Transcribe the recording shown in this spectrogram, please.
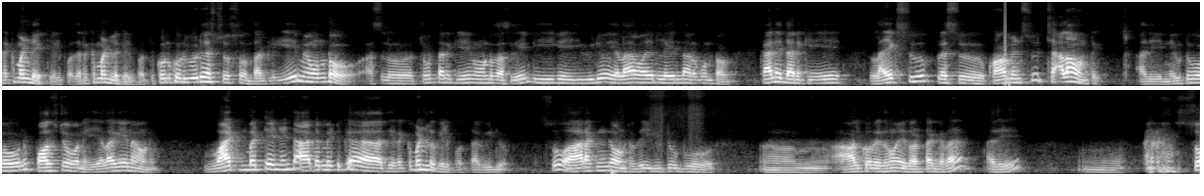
రికమెండ్కి వెళ్ళిపోద్ది రికమెండ్లోకి వెళ్ళిపోద్ది. కొన్ని కొన్ని వీడియోస్ చూస్తాం దాంట్లో ఏమీ ఉండవు. అసలు చూడడానికి ఏమి ఉండదు. అసలు ఏంటి ఈ వీడియో ఎలా వైరల్ అయిందో అనుకుంటాం. కానీ దానికి లైక్స్ ప్లస్ కామెంట్స్ చాలా ఉంటాయి. అది నెగిటివ్ అవును పాజిటివ్ అవును ఎలాగైనా అవును. వాటిని బట్టి ఏంటంటే ఆటోమేటిక్గా అది రికమెండ్లోకి వెళ్ళిపోతుంది ఆ వీడియో. సో ఆ రకంగా ఉంటుంది యూట్యూబ్ ఆల్కోరిథం ఏదో అంటాం కదా అది. సో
